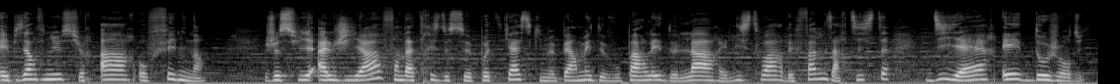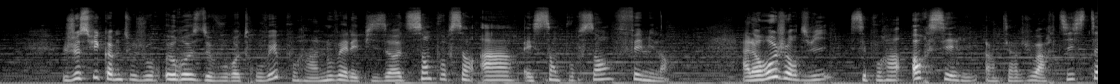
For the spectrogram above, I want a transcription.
et bienvenue sur Art au féminin. Je suis Algia, fondatrice de ce podcast qui me permet de vous parler de l'art et l'histoire des femmes artistes d'hier et d'aujourd'hui. Je suis comme toujours heureuse de vous retrouver pour un nouvel épisode 100% art et 100% féminin. Alors aujourd'hui, c'est pour un hors-série interview artiste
